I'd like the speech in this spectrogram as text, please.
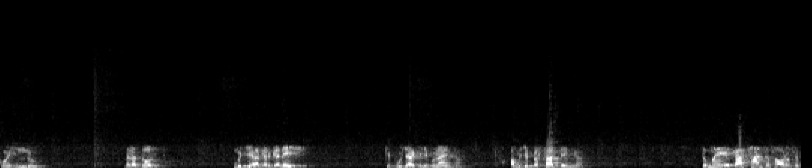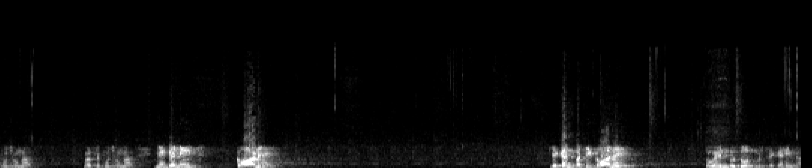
कोई हिंदू, मेरा दोस्त, मुझे अगर गणेश की पूजा के लिए बुलाएगा और मुझे प्रसाद देगा तो मैं एक आसान सा सवाल उससे पूछूँगा, मैं उससे पूछूँगा, ये गणेश कौन है? ये गणपति कौन है? तो वो हिंदू दोस्त मुझसे कहेगा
